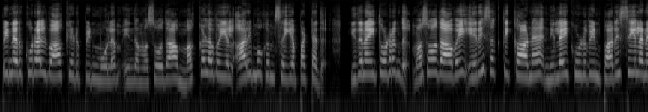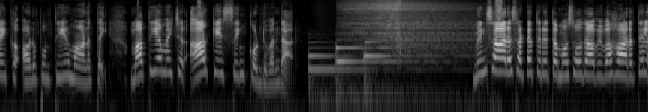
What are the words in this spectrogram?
பின்னர் குரல் வாக்கெடுப்பின் மூலம் இந்த மசோதா மக்களவையில் அறிமுகம் செய்யப்பட்டது. இதனைத் தொடர்ந்து மசோதாவை எரிசக்திக்கான நிலைக்குழுவின் பரிசீலனைக்கு அனுப்பும் தீர்மானத்தை மத்திய அமைச்சர் ஆர் கே சிங் கொண்டு வந்தார். மின்சார சட்ட திருத்த மசோதா விவகாரத்தில்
